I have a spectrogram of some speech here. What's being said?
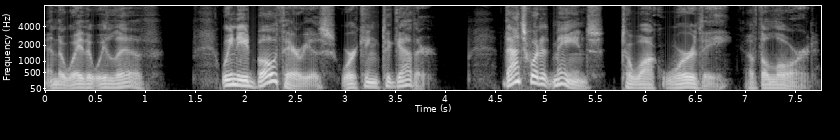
and the way that we live. We need both areas working together. That's what it means to walk worthy of the Lord.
